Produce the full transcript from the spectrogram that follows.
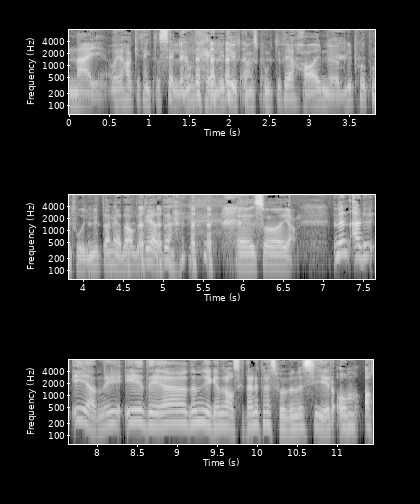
Nei. Og jeg har ikke tenkt å selge noen heller i utgangspunktet, for jeg har møbler på kontoret mitt der nede allerede. Eh, så ja. Men er du enig i det den nye generalsekretæren i Presseforbundet sier om at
